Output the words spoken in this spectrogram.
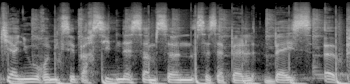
Keanu remixé par Sidney Sampson. Ça s'appelle Bass Up.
